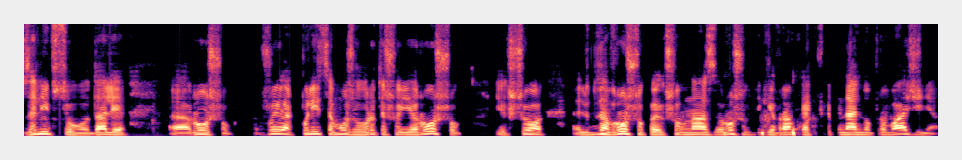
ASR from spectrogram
взагалі всього. Далі е, розшук. Що як поліція може говорити, що є розшук, якщо людина в розшуку, якщо в нас розшук тільки в рамках кримінального провадження,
